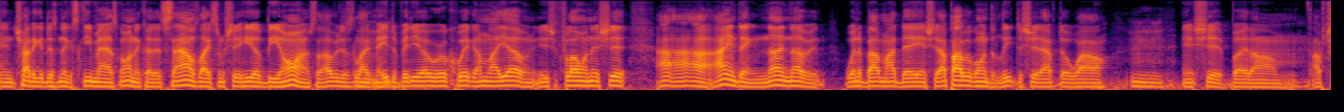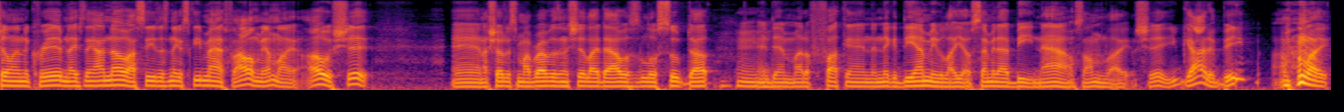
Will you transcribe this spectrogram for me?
and try to get this nigga ski mask on it because it sounds like some shit he'll be on. So I was just like made the video real quick. I'm like, yo, you should flow on this shit. I I I, I ain't think nothing of it. Went about my day and shit. I probably going to delete the shit after a while Mm-hmm. and shit. But um, I was chilling in the crib. Next thing I know, I see this nigga ski mask follow me. I'm like, oh shit. And I showed this to my brothers and shit like that. I was a little souped up. Mm-hmm. And then motherfucking the nigga DM me like, yo, send me that beat now. So I'm like, shit, you got it, B. I'm like,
